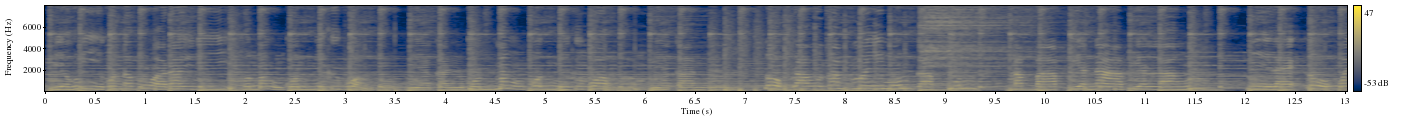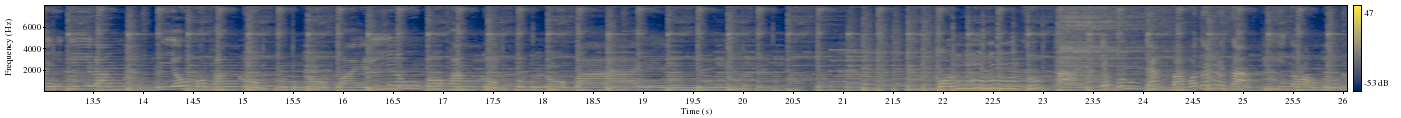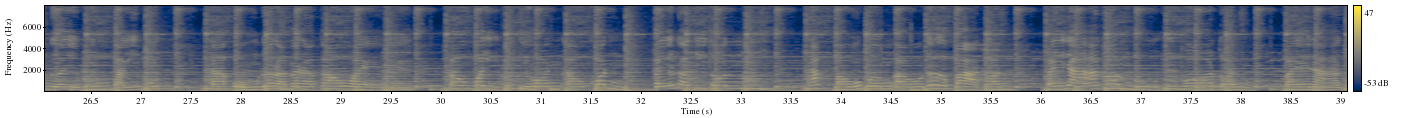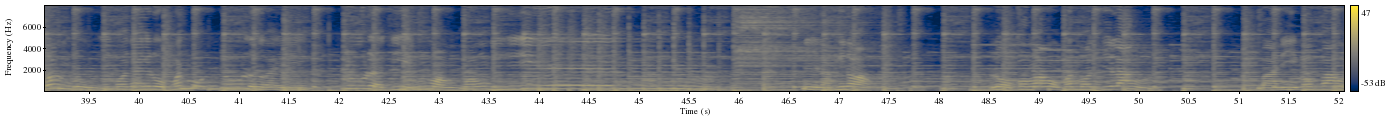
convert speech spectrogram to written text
เดี๋ยวนี้คนทำชั่วได้ดี คนมั่งคนนี่คือพวกตกเมียกัน คนมั่งคนนี่คือพวกตกเมียกัน โลกเราทำไมหมุนกลับหมุนกลับบาปเปลี่ยนหน้าเปลี่ยนหลัง แหละโลกไม่กี่ลังเดี๋ยวก็พังโลกคุณโลกวายเลี้ยวก็พังโลกคุณโลกวายผลสุดท้ายจะบุญจักบาปพระท่านสาบพี่น้องหมุนเลยมึงไปพุทธตาองค์เดระบดาเก้าไว้เก้าไว้พื่อที่ฮอนเอาคนไปละที่ทน นักเบาเบิงเอาเด้อป้าตอน ไปหน้าต้อมดูอีพอตอนไปหน้าต้อมดูอีพอใหญ่ลูกมันหมุนดูเรื่อยดูเรื่อย ที่เห็นหมองกองดีนี่ล่ะพี่น้อง โลกของเรามันบ่จีรังบ้านนี้บ่ฟัง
